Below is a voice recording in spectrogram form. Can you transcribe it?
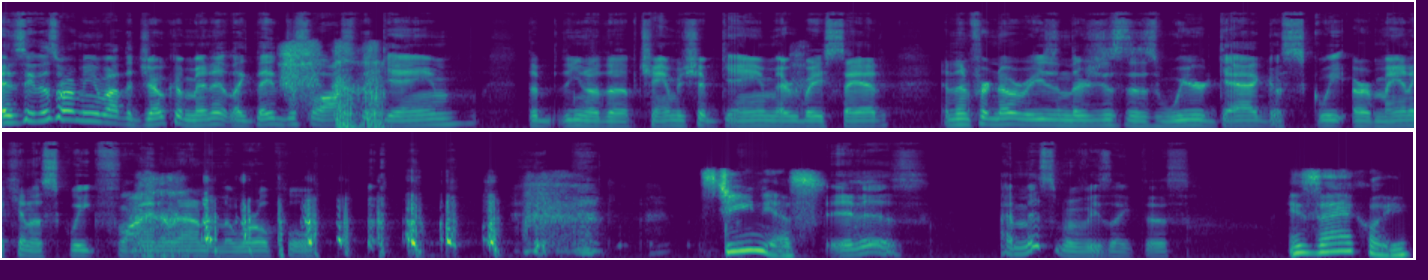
And see, this is what I mean about the joke a minute. Like they just lost the game, the you know the championship game. Everybody's sad, and then for no reason, there's just this weird gag of squeak or mannequin of squeak flying around in the whirlpool. It's genius. It is. I miss movies like this. Exactly.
